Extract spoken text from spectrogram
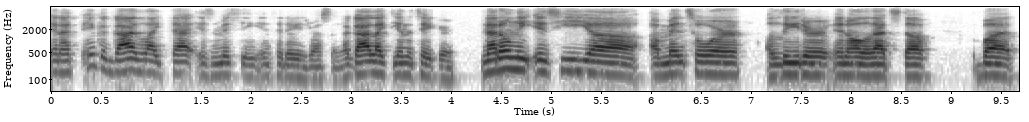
and I think a guy like that is missing in today's wrestling. A guy like The Undertaker. Not only is he uh, a mentor, a leader, and all of that stuff, but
